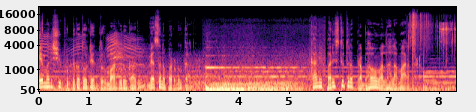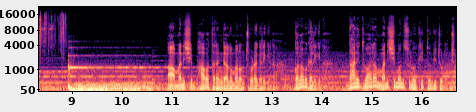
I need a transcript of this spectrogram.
ఏ మనిషి పుట్టుకతోటే దుర్మార్గుడు కాదు వ్యసనపరుడు కాదు. కాని పరిస్థితుల ప్రభావం వల్ల అలా మారతాడు. ఆ మనిషి భావతరంగాలు మనం చూడగలిగిన కొలవగలిగిన దాని ద్వారా మనిషి మనసులోకి తొంగి చూడొచ్చు.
